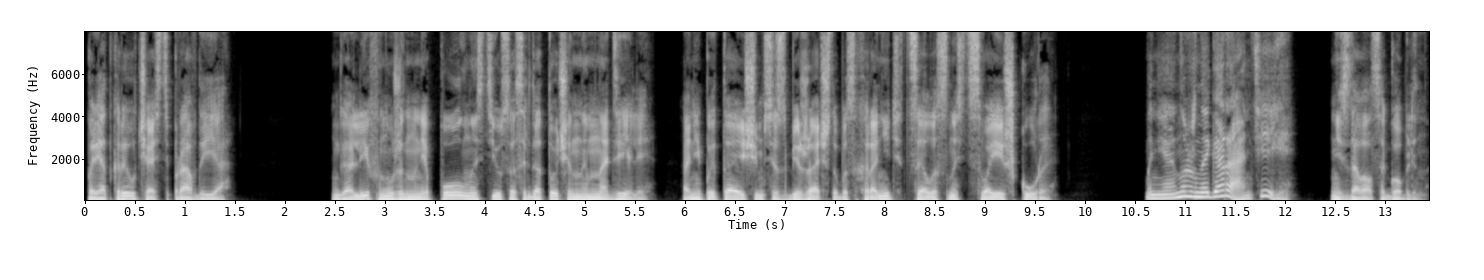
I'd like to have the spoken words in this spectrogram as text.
Приоткрыл часть правды я. Галиф нужен мне полностью сосредоточенным на деле, а не пытающимся сбежать, чтобы сохранить целостность своей шкуры. «Мне нужны гарантии», — не сдавался Гоблин.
